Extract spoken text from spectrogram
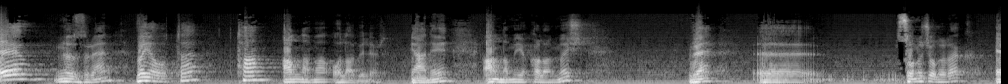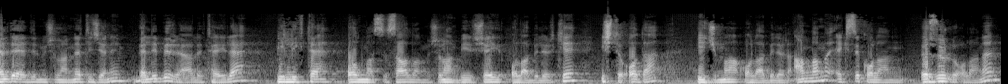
Ev nüzren veyahut da tam anlama olabilir. Yani anlamı yakalanmış ve e, sonuç olarak elde edilmiş olan neticenin belli bir realiteyle birlikte olması sağlanmış olan bir şey olabilir ki işte o da icma olabilir. Anlamı eksik olan, özürlü olanın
